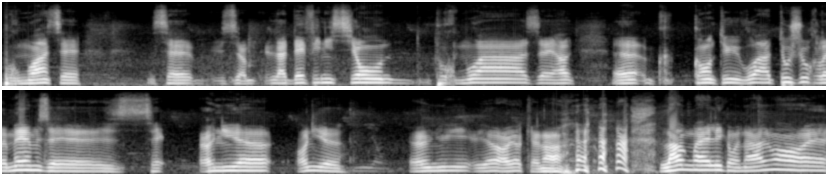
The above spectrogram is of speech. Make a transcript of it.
pour moi, c'est la définition pour moi, c'est euh, qu- quand tu vois toujours le même, c'est c'est ennuyeux. Ennuyeux, ok, non. Langweilig en allemand.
